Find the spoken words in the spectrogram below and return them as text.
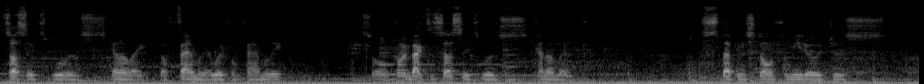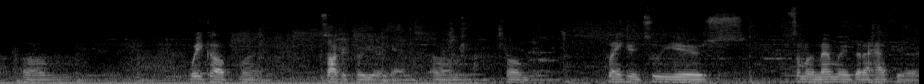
Sussex was kind of like a family away from family. So coming back to Sussex was kind of like a stepping stone for me to just um, wake up my soccer career again. Um, from playing here two years, some of the memories that I have here,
